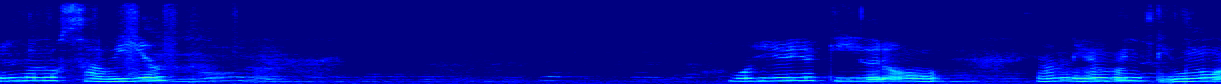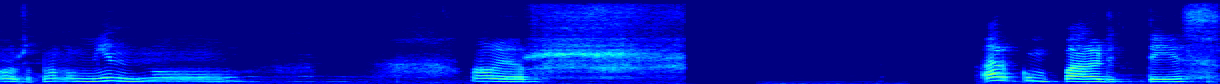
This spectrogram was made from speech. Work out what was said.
Yo no lo sabía. Pues yo ya quiero a nivel 21, ¿verdad? No miento. A ver. A ver, compartes.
